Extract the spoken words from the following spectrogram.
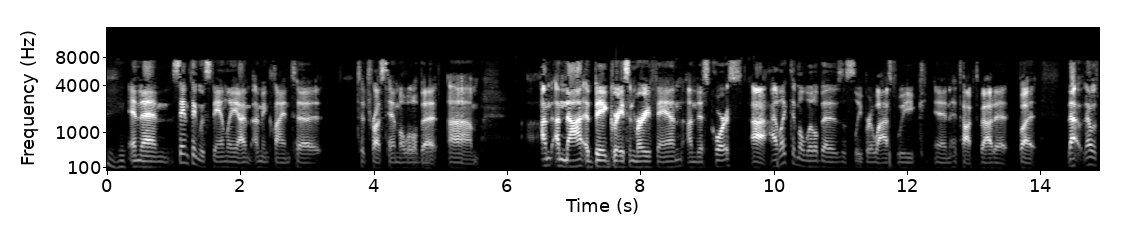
Mm-hmm. And then same thing with Stanley. I'm I'm inclined to to trust him a little bit. Um, I'm, I'm not a big Grayson Murray fan on this course. Uh, I liked him a little bit as a sleeper last week and had talked about it, but that, that was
